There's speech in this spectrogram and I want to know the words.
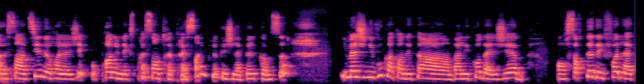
un sentier neurologique, pour prendre une expression très très simple, que je l'appelle comme ça, imaginez-vous quand on était dans les cours d'algèbre, on sortait des fois de la,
